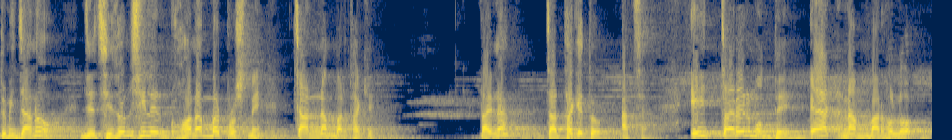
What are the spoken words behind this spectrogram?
তুমি জানো যে সৃজনশীলের ঘ নাম্বার প্রশ্নে চার নাম্বার থাকে। তাই না? চার থাকে তো? আচ্ছা এই চারের মধ্যে এক নাম্বার হলো,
